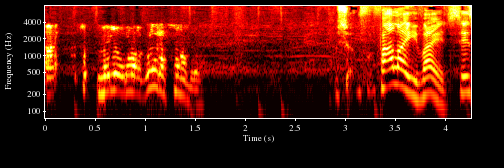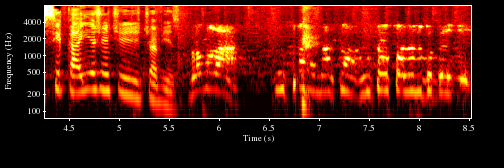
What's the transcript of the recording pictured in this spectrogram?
Ah, melhorou agora, Sombra? Fala aí, vai. Se, se cair, a gente te avisa. Vamos lá. Então, Marcão, não tô falando do Benítez.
